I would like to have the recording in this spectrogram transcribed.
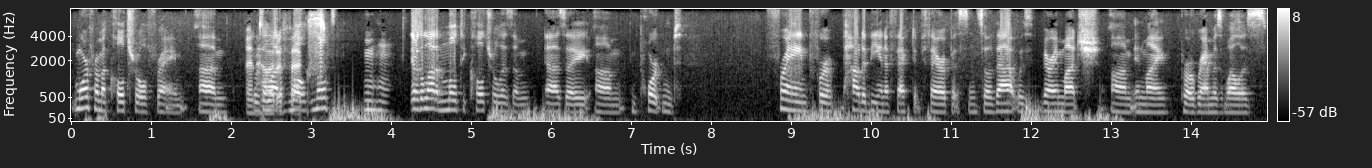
more from a cultural frame. Um, and how it affects. Mul- multi- mm-hmm. There was a lot of multiculturalism as a um, important frame for how to be an effective therapist. And so that was very much um, in my program as well as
